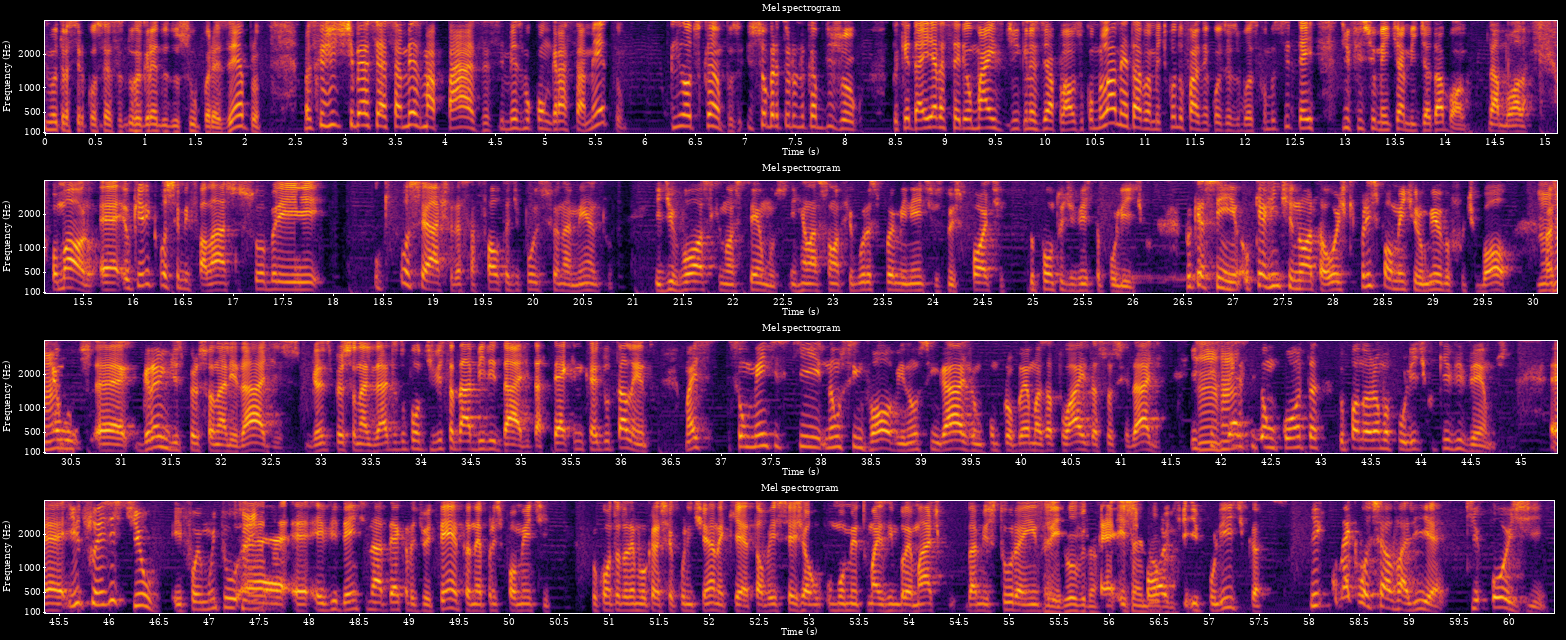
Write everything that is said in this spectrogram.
em outras circunstâncias do Rio Grande do Sul, por exemplo, mas que a gente tivesse essa mesma paz, esse mesmo congraçamento em outros campos, e sobretudo no campo de jogo, porque daí elas seriam mais dignas de aplauso, como lamentavelmente, quando fazem coisas boas, como citei, dificilmente a mídia dá bola. Dá bola. Ô Mauro, é, eu queria que você me falasse sobre o que você acha dessa falta de posicionamento e de voz que nós temos em relação a figuras proeminentes do esporte do ponto de vista político. Porque, assim, o que a gente nota hoje, que principalmente no meio do futebol, uhum. nós temos é, grandes personalidades, grandes personalidades do ponto de vista da habilidade, da técnica e do talento. Mas são mentes que não se envolvem, não se engajam com problemas atuais da sociedade e uhum. sequer se dão conta do panorama político que vivemos. É, isso existiu e foi muito é, é, evidente na década de 80, né, principalmente por conta da democracia corintiana, que é talvez seja o, o momento mais emblemático da mistura entre é, esporte e política. E como é que você avalia que hoje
